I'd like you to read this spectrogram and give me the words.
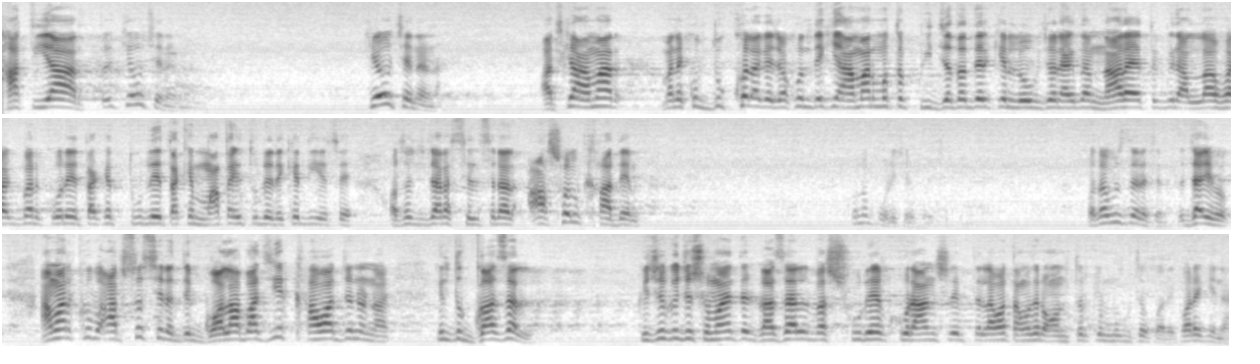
হাতিয়ার, তাকে কেউ চেনে না। কেউ চেনে না। আজকে আমার মানে খুব দুঃখ লাগে যখন দেখি আমার মতো পিজ্জাদাদেরকে লোকজন একদম নারায় তকবির, আল্লাহ একবার করে তাকে তুলে, তাকে মাথায় তুলে রেখে দিয়েছে। অথচ যারা সিলসিলার আসল খাদেম, কোনো পরিচয় পরিচয় কথা বুঝতে পেরেছেন? যাই হোক, আমার খুব আফসোস ছিল যে গলা বাজিয়ে খাওয়ার জন্য নয় কিন্তু গজল, কিছু কিছু সময়তে গজল বা সুরের কোরআন শরীফ তেলাওয়াত আমাদের অন্তরকে মুগ্ধ করে। করে কি না?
